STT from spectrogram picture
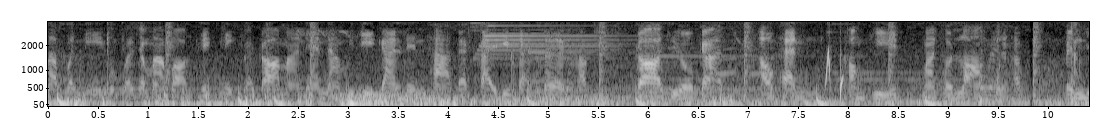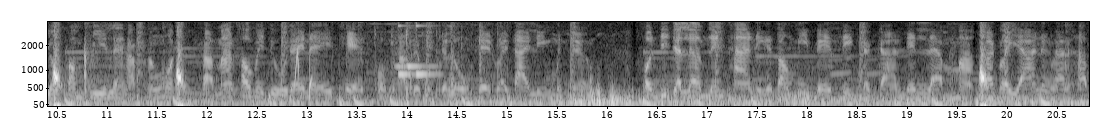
หรับวันนี้ผมก็จะมาบอกเทคนิคแล้วก็มาแนะนำวิธีการเล่นท่าแบ็กไซด์ดีไซเนอร์นะครับ ก็ถือโอกาสเอาแผ่นคอมพิวตมาทดลองเลยนะครับ เป็นยกคอมพิวตเลยครับ ทั้งหมดสามารถเข้าไปดูได้ในเพจผมครับ เดี๋ยวผมจะลงเพจไว้ใต้ลิงก์เหมือนเดิม คนที่จะเริ่มเล่นท่านี้ก็ต้องมีเบสิกกับการเล่นแรมมาสักระยะหนึ่งแล้วนะครับ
